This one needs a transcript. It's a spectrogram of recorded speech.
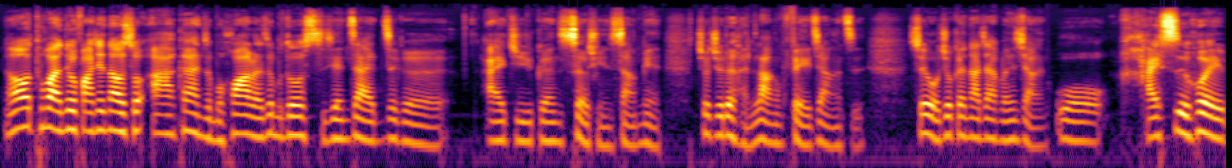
然后突然就发现到说啊，看怎么花了这么多时间在这个。IG 跟社群上面就觉得很浪费这样子，所以我就跟大家分享，我还是会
